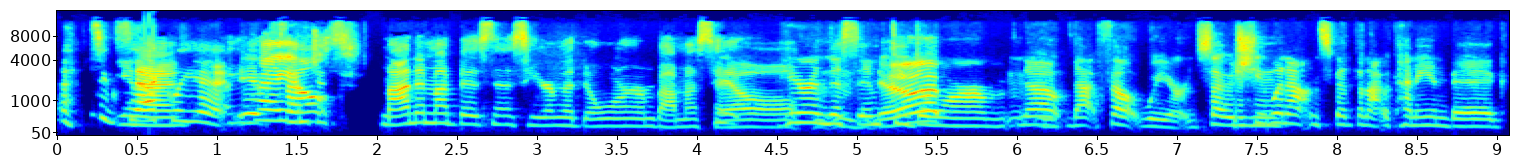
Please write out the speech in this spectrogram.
that's exactly you know? it. it hey, felt, I'm just minding my business here in the dorm by myself. Here in this empty nope. dorm. No, that felt weird. So mm-hmm. she went out and spent the night with Honey and Big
